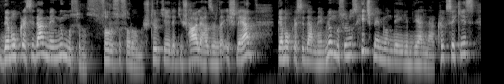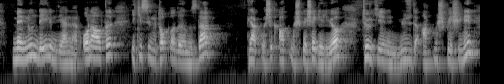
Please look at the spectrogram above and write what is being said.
demokrasiden memnun musunuz sorusu sorulmuş. Türkiye'deki şu hali hazırda işleyen Demokrasiden memnun musunuz? Hiç memnun değilim diyenler 48, memnun değilim diyenler 16. İkisini topladığımızda yaklaşık 65'e geliyor. Türkiye'nin %65'inin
